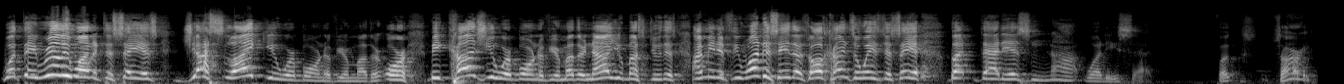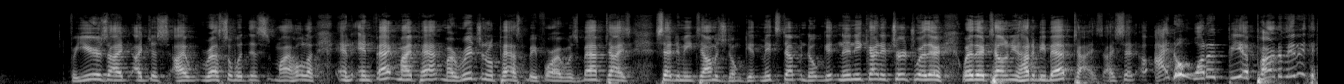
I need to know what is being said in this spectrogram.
What they really wanted to say is just like you were born of your mother, or because you were born of your mother, now you must do this. I mean, if you want to say there's all kinds of ways to say it, but that is not what he said. Folks, sorry. For years, I, I just I wrestled with this my whole life. And in fact, my past, my original pastor before I was baptized said to me, Talmadge, don't get mixed up and don't get in any kind of church where they're where they're telling you how to be baptized. I said, oh, I don't want to be a part of anything.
